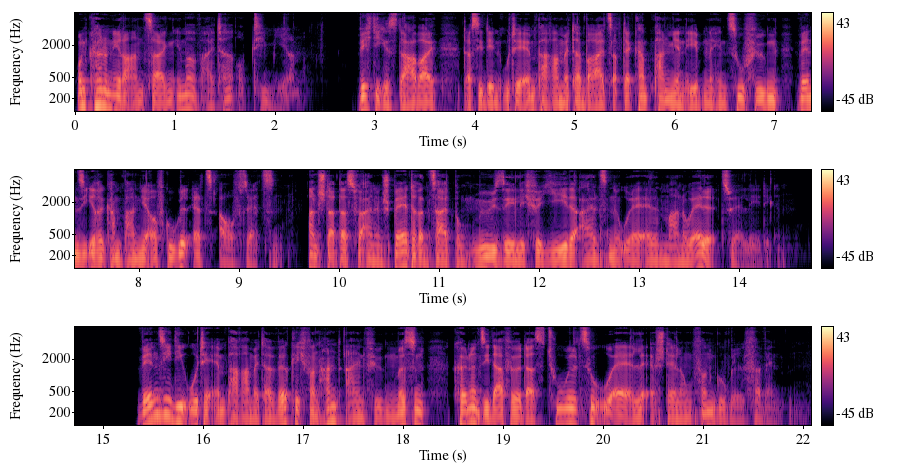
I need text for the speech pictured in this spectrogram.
und können Ihre Anzeigen immer weiter optimieren. Wichtig ist dabei, dass Sie den UTM-Parameter bereits auf der Kampagnenebene hinzufügen, wenn Sie Ihre Kampagne auf Google Ads aufsetzen, anstatt das für einen späteren Zeitpunkt mühselig für jede einzelne URL manuell zu erledigen. Wenn Sie die UTM-Parameter wirklich von Hand einfügen müssen, können Sie dafür das Tool zur URL-Erstellung von Google verwenden.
